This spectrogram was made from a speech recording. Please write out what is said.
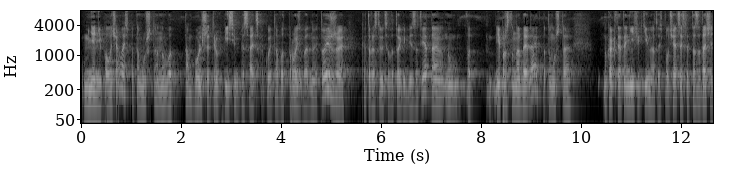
у меня не получалось, потому что, ну вот, там больше трех писем писать с какой-то вот просьбой одной и той же, которые остаются в итоге без ответа, ну, вот мне просто надоедает, потому что, ну, как-то это неэффективно. То есть, получается, если эта задача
